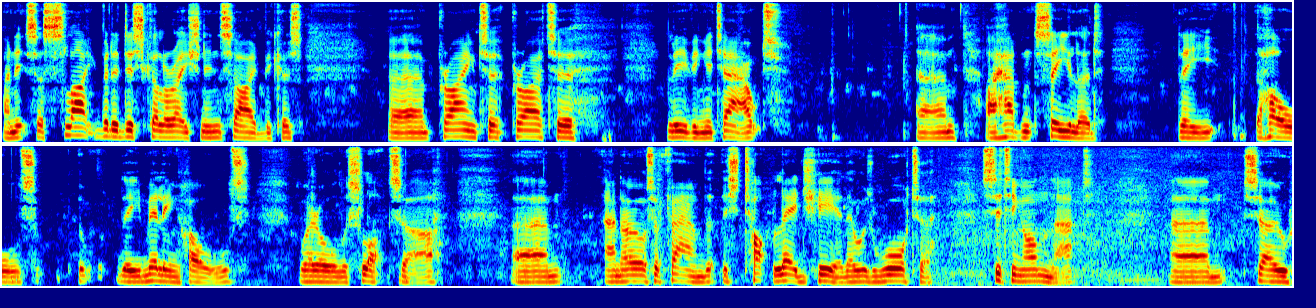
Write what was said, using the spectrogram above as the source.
and it's a slight bit of discoloration inside because uh, prior to prior to leaving it out um, I hadn't sealed the the holes the, milling holes where all the slots are um, and I also found that this top ledge here there was water sitting on that. Um, so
